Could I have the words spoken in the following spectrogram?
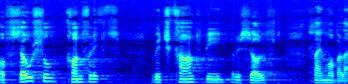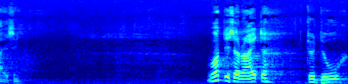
of social conflicts which can't be resolved by mobilizing. What is a writer to do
